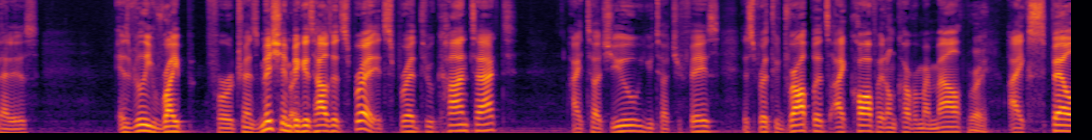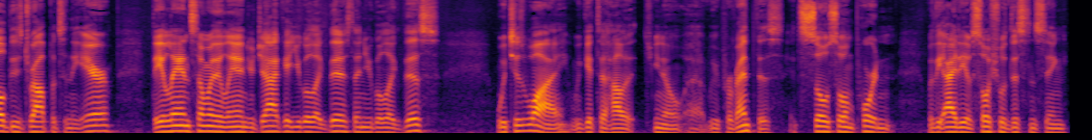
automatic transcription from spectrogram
that is, is really ripe for transmission Right. because how's it spread? It's spread through contact. I touch you, you touch your face. It's spread through droplets. I cough, I don't cover my mouth. Right. I expel these droplets in the air. They land somewhere, they land your jacket. You go like this, then you go like this, which is why we get to how it, you know uh, we prevent this. It's so so important with the idea of social distancing,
